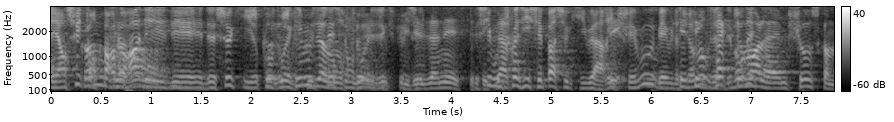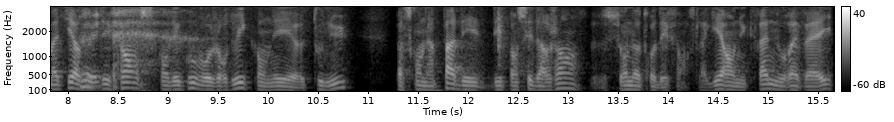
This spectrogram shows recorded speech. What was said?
Et ensuite, on parlera des, des- de ceux qui qu'on doit expulser si on doit les expulser. des années, Et si vous ne choisissez pas ce qui arrive C'est- chez vous, bien C'est exactement la même chose qu'en matière de défense qu'on découvre aujourd'hui qu'on est euh, tout nu parce qu'on n'a pas dépensé d'argent sur notre défense. La guerre en Ukraine nous réveille.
